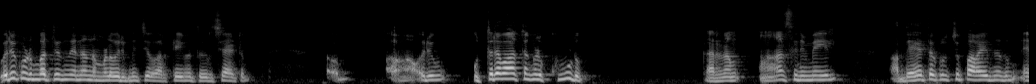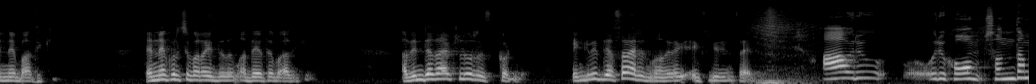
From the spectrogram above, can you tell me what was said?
ഒരു കുടുംബത്തിൽ നിന്ന് തന്നെ നമ്മൾ ഒരുമിച്ച് വർക്ക് ചെയ്യുമ്പോൾ തീർച്ചയായിട്ടും ഒരു ഉത്തരവാദിത്തങ്ങൾ കൂടും. കാരണം ആ സിനിമയിൽ അദ്ദേഹത്തെക്കുറിച്ച് പറയുന്നതും എന്നെ ബാധിക്കും. എന്നെക്കുറിച്ച് പറയുന്നതും അദ്ദേഹത്തെ ബാധിക്കും. അതിന്റേതായിട്ടുള്ള റിസ്ക് ഉണ്ട്. എങ്കിലും രസമായിരുന്നു. എക്സ്പീരിയൻസ് ആയിരുന്നു. ആ ഒരു ഒരു ഹോം സ്വന്തം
